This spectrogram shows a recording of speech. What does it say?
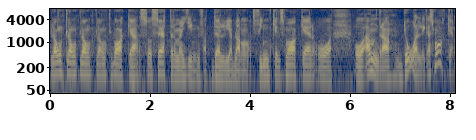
Långt, långt, långt, långt tillbaka så sötade man gin för att dölja bland annat finkelsmaker och, och andra dåliga smaker.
